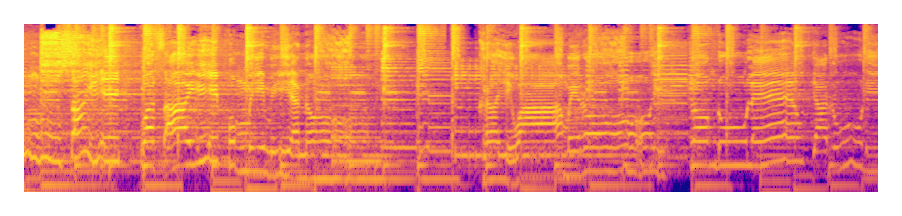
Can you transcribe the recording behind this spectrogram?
งสัยว่าสายผมมีเมียน้อย รว่าไม่ร้อย ลองดูแล้วจะรู้ดี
